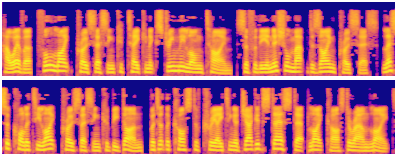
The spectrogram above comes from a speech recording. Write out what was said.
However, full light processing could take an extremely long time, so for the initial map design process, lesser quality light processing could be done, but at the cost of creating a jagged stair-step lightcast around lights.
